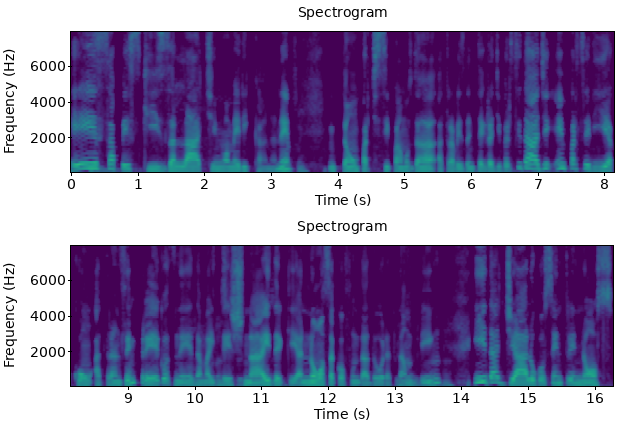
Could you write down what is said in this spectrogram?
Essa pesquisa latino-americana, né? Sim. Então, participamos da, através da Integra Diversidade em parceria com a Transempregos, né, Uhum, da Maite. Schneider, que é a nossa cofundadora também, uhum. e da Diálogos Entre Nós,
